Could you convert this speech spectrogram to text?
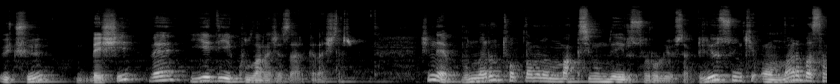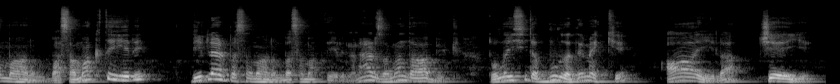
3'ü, 5'i ve 7'yi kullanacağız arkadaşlar. Şimdi bunların toplamının maksimum değeri soruluyorsa biliyorsun ki onlar basamağının basamak değeri birler basamağının basamak değerinden her zaman daha büyük. Dolayısıyla burada demek ki A ile C'yi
